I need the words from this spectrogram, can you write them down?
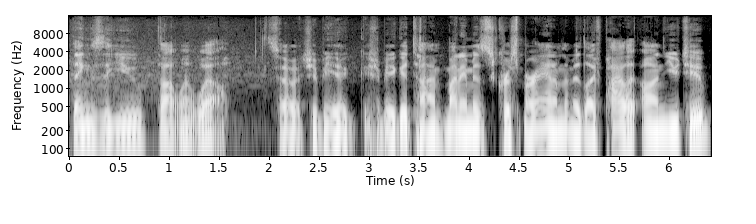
things that you thought went well. So it should be a it should be a good time. My name is Chris Moran. I'm the Midlife Pilot on YouTube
